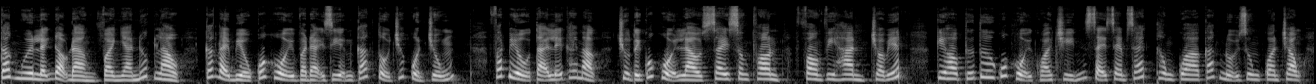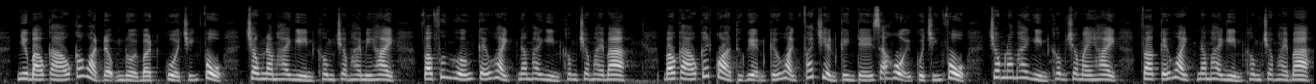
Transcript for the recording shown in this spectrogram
các nguyên lãnh đạo đảng và nhà nước Lào, các đại biểu Quốc hội và đại diện các tổ chức quần chúng. Phát biểu tại lễ khai mạc, Chủ tịch Quốc hội Lào Say Songphon Phong Vihan cho biết, kỳ họp thứ tư Quốc hội khóa 9 sẽ xem xét thông qua các nội dung quan trọng như báo cáo các hoạt động nổi bật của chính phủ trong năm 2022 và phương hướng kế hoạch năm 2023, báo cáo kết quả thực hiện kế hoạch phát triển kinh tế xã hội của chính phủ trong năm 2022 và kế hoạch năm 2023.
